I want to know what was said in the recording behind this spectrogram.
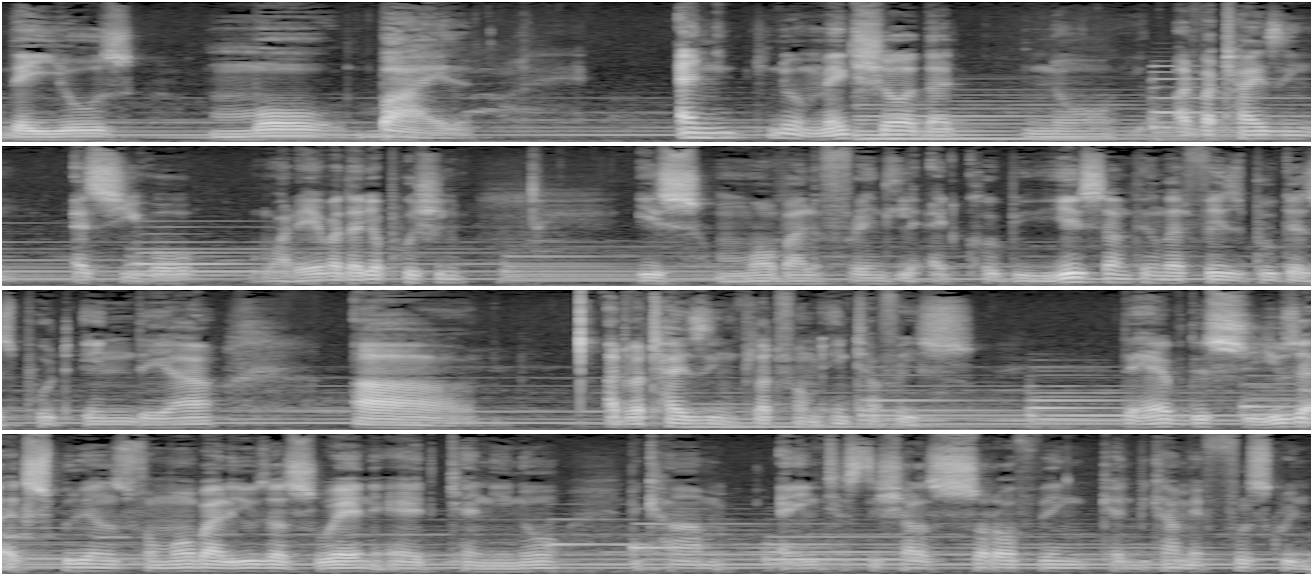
they use mobile. And you know, make sure that you know your advertising, SEO, whatever that you're pushing is mobile friendly. It could be is something that Facebook has put in their uh, advertising platform interface they have this user experience for mobile users when it can you know become an interstitial sort of thing can become a full screen.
